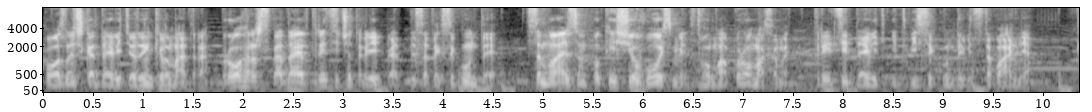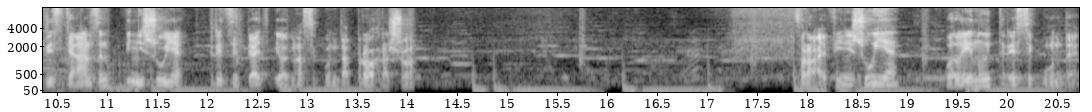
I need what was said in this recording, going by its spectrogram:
Позначка 9,1 км. Програш складає в 34,5 секунди. Самуельсон поки що восьмий з двома промахами 39,2 секунди відставання. Крістіансен фінішує 35,1 секунда програшу. Фрай фінішує хвилину й 3 секунди.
